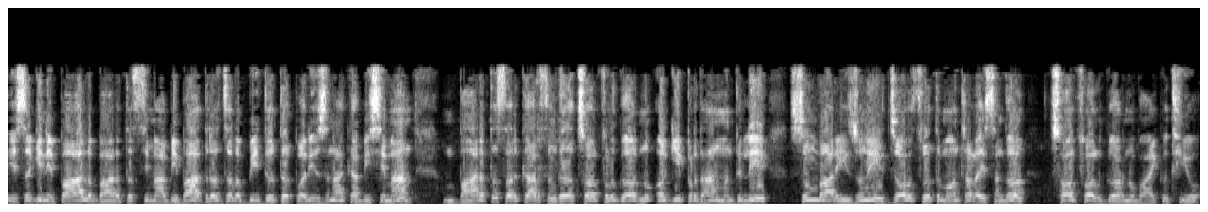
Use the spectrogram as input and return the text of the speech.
यसअघि नेपाल भारत सीमा विवाद र जलविद्युत परियोजनाका विषयमा भारत सरकारसँग छलफल गर्नु अघि प्रधानमन्त्रीले सोमबार हिजो नै जलस्रोत मन्त्रालयसँग छलफल गर्नु भएको थियो।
